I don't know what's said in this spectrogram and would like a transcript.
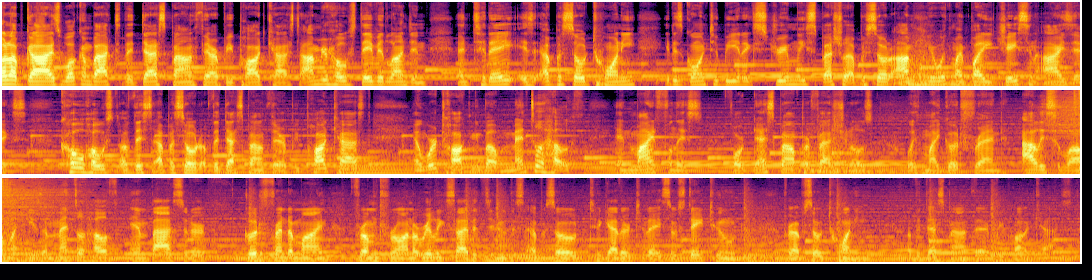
What up, guys? Welcome back to the Desk Bound Therapy Podcast. I'm your host, David London, and today is episode 20. It is going to be an extremely special episode. I'm here with my buddy Jason Isaacs, co host of this episode of the Desk Bound Therapy Podcast, and we're talking about mental health and mindfulness for desk bound professionals with my good friend Ali Salama. He's a mental health ambassador, good friend of mine from Toronto. Really excited to do this episode together today, so stay tuned for episode 20 of the Desk Bound Therapy Podcast.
